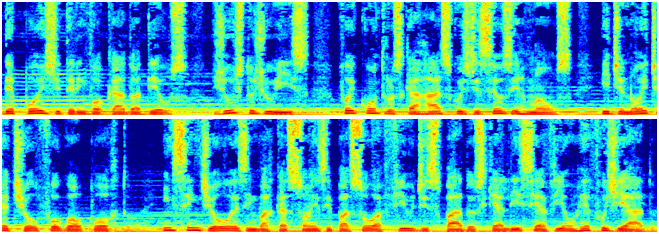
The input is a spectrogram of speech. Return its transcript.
Depois de ter invocado a Deus, justo juiz, foi contra os carrascos de seus irmãos, e de noite ateou fogo ao porto, incendiou as embarcações e passou a fio de espadas que ali se haviam refugiado.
